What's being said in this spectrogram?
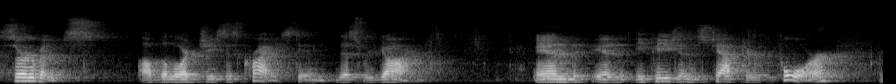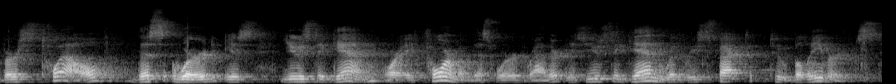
servants of the Lord Jesus Christ in this regard. And in Ephesians chapter 4, verse 12, this word is used again, or a form of this word rather, is used again with respect to believers.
